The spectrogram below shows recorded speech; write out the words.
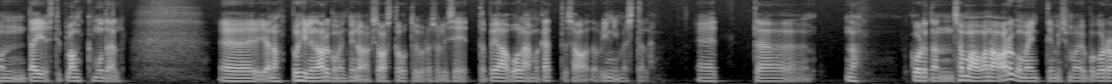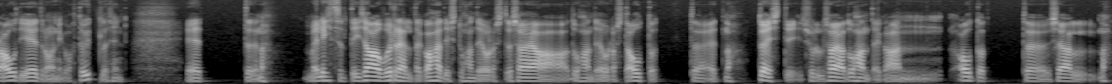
on täiesti blank mudel. Ja noh, põhiline argument minu jaoks aastaauto juures oli see, et ta peab olema kättesaadav inimestele. et noh, kordan sama vana argumenti, mis ma juba korra Audi e-trooni kohta ütlesin, et noh, me lihtsalt ei saa võrrelda kaheteist tuhande eurost ja saja tuhande eurost autot, et noh, tõesti, sul saja tuhandega on autot äh, seal noh,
